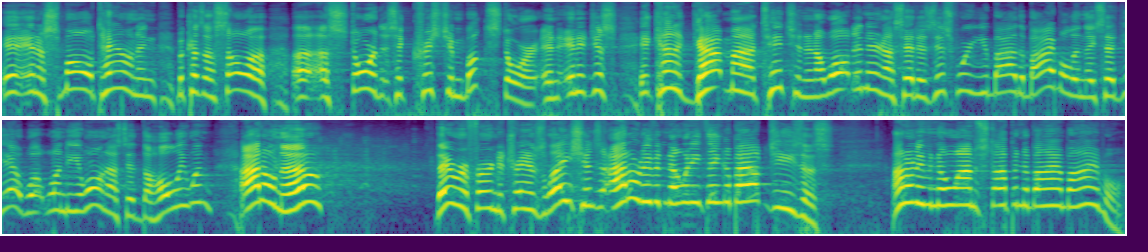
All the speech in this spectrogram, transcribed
in a small town and because I saw a, a, a store that said Christian bookstore and, and it just, it kind of got my attention. And I walked in there and I said, Is this where you buy the Bible? And they said, Yeah, what one do you want? I said, The holy one? I don't know. They were referring to translations. I don't even know anything about Jesus. I don't even know why I'm stopping to buy a Bible.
